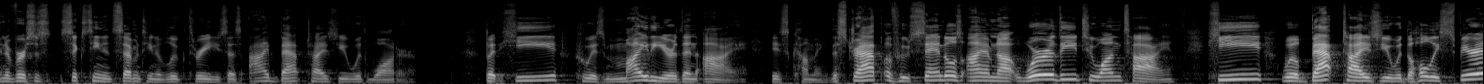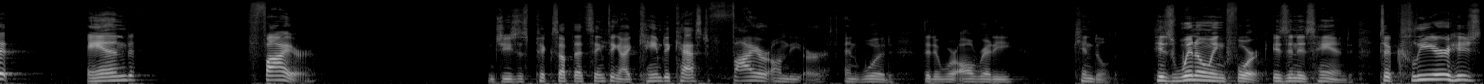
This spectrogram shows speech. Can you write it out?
And in verses 16 and 17 of Luke 3, he says, I baptize you with water, but he who is mightier than I is coming, the strap of whose sandals I am not worthy to untie. He will baptize you with the Holy Spirit and fire. And Jesus picks up that same thing. I came to cast fire on the earth and would that it were already kindled. His winnowing fork is in his hand to clear his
